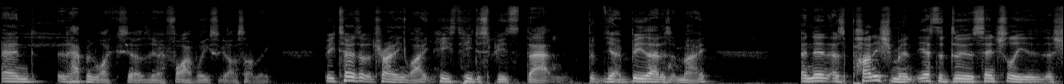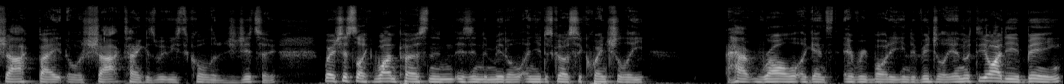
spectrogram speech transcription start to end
And it happened like you know, five weeks ago or something. But he turns up to training late. He he disputes that, but you know, be that as it may. And then, as a punishment, he has to do essentially a, shark bait or shark tank, as we used to call it in jiu-jitsu, where it's just like one person is in the middle, and you just got to sequentially have roll against everybody individually. And with the idea being,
